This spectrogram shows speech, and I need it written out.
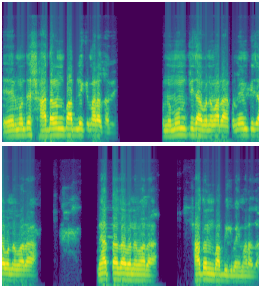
এর মধ্যে সাধারণ পাবলিক মারা যাবে। কোনো মন্ত্রী যাব না মারা, কোনো এমপি যাব না মারা, নেতা যাবে না মারা, সাধারণ পাবলিক ভাই মারা যা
